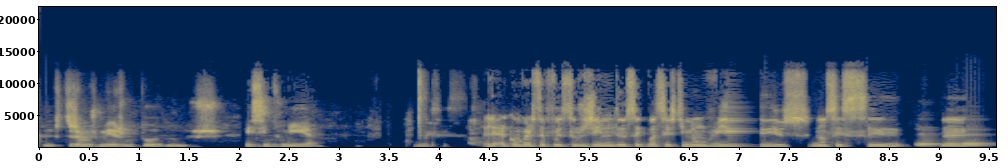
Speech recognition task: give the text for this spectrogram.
que estejamos mesmo todos em sintonia. Olha, a conversa foi surgindo, eu sei que vocês tinham vídeos, não sei se uh,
